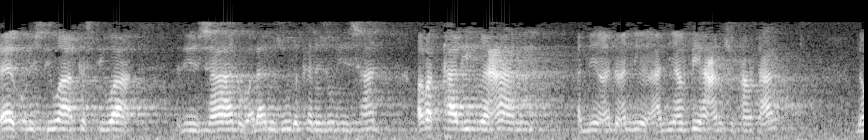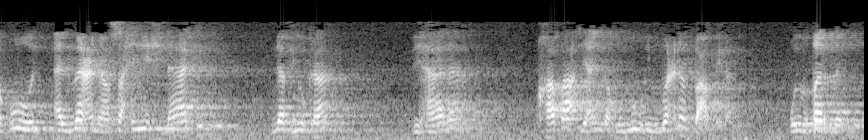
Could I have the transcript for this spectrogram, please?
لا يكون استواء كاستواء. الإنسان ولا نزول كنزول الإنسان. أردت هذه المعاني أني أني أني أنفيها عنه سبحانه وتعالى؟ نقول المعنى صحيح لكن نفيك لهذا خطأ لأنه يوهم معنى باطلا ويطرق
